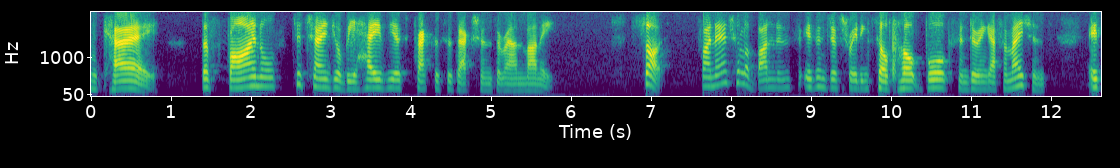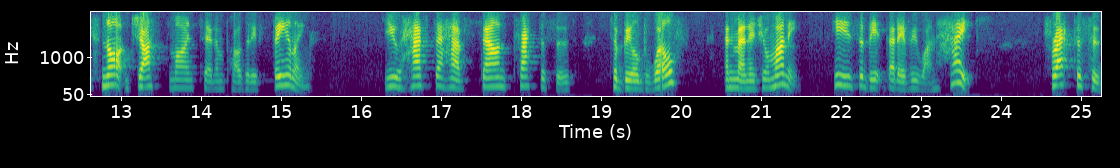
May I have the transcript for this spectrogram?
Okay. The finals to change your behaviors, practices, actions around money. So, financial abundance isn't just reading self help books and doing affirmations. It's not just mindset and positive feelings. You have to have sound practices to build wealth and manage your money. Here's the bit that everyone hates practices,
